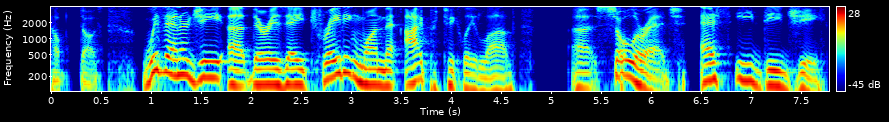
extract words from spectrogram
help dogs. With energy, uh, there is a trading one that I particularly love. Uh, SolarEdge, S E D G.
